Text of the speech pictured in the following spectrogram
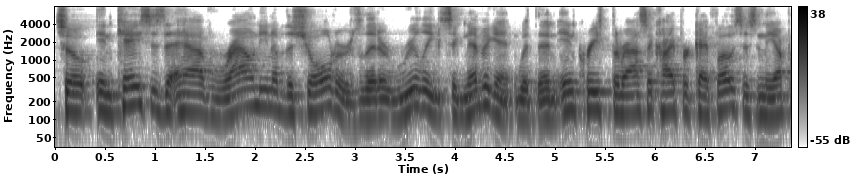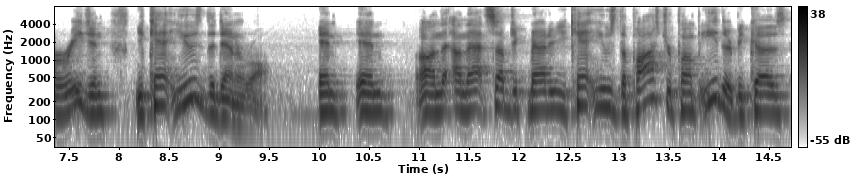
So, in cases that have rounding of the shoulders that are really significant with an increased thoracic hyperkyphosis in the upper region, you can't use the Denneroll. And and on the, on that subject matter, you can't use the posture pump either because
